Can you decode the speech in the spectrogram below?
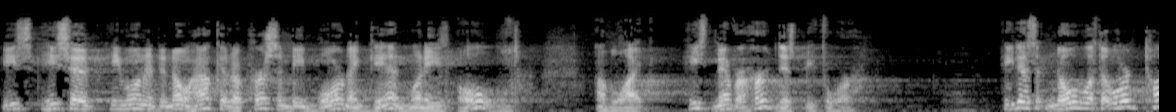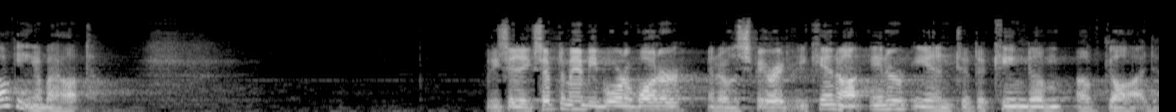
he's, he said he wanted to know how could a person be born again when he's old? I'm like, he's never heard this before. He doesn't know what the Lord's talking about. But he said, except a man be born of water and of the Spirit, he cannot enter into the kingdom of God.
